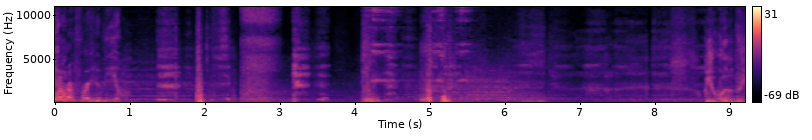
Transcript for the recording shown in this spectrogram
not afraid of you. You will be.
